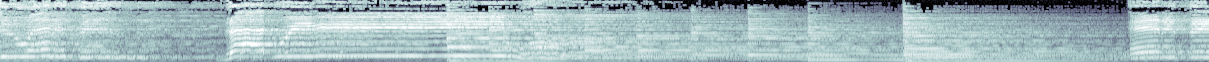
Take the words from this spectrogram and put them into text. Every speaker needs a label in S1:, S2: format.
S1: do anything that we want. Anything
